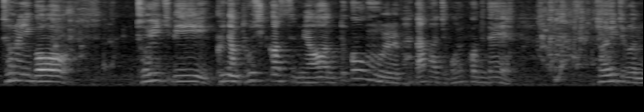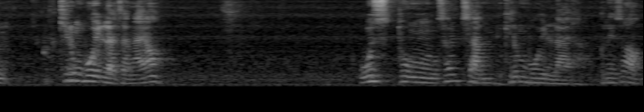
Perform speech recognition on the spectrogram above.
저는 이거 저희 집이 그냥 도시가스면 뜨거운 물 받아가지고 할 건데 저희 집은 기름 보일러잖아요. 온수통 설치한 기름 보일러야. 그래서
